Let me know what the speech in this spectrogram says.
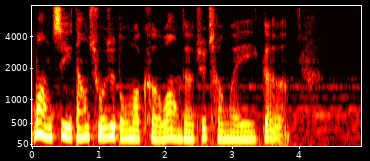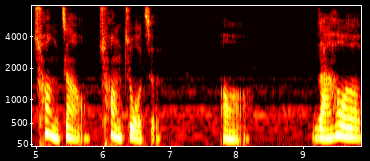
忘记当初是多么渴望的去成为一个。创造创作者，哦，然后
